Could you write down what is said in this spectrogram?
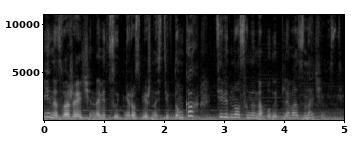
І, незважаючи на відсутні розбіжності в думках, ці відносини набудуть для вас значимість.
